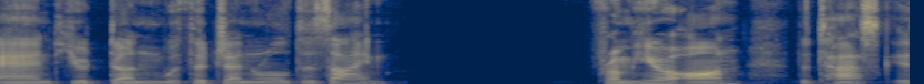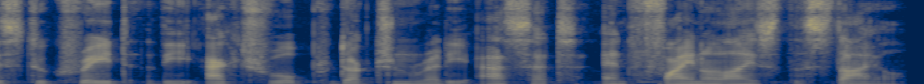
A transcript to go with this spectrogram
and you're done with the general design. From here on, the task is to create the actual production-ready asset and finalize the style.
